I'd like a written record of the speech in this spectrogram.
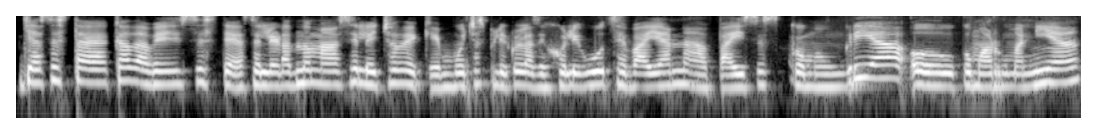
ya se está cada vez este, acelerando más el hecho de que muchas películas de Hollywood se vayan a países como Hungría o como Rumanía.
